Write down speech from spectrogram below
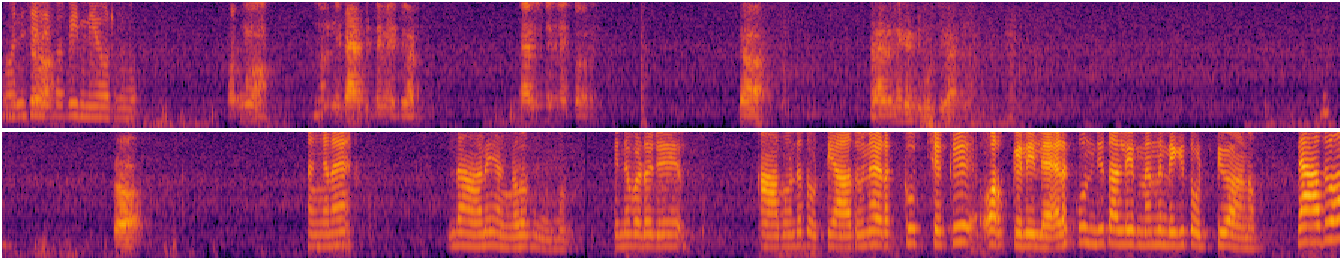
ഓന് ചെലപ്പോ പിന്നെയും ഉറങ്ങും. അങ്ങനെ ഇതാണ് ഞങ്ങളെ റൂം പിന്നെ ഇവിടെ ഒരു ആദൂന്റെ തൊട്ടി. ആദോന് ഇടയ്ക്ക് ഉച്ചയ്ക്ക് ഉറക്കലില്ല. ഇടയ്ക്ക് ഉന്തി തള്ളിയിരുന്നെന്നുണ്ടെങ്കിൽ തൊട്ടി വേണം. ലാതുവാ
